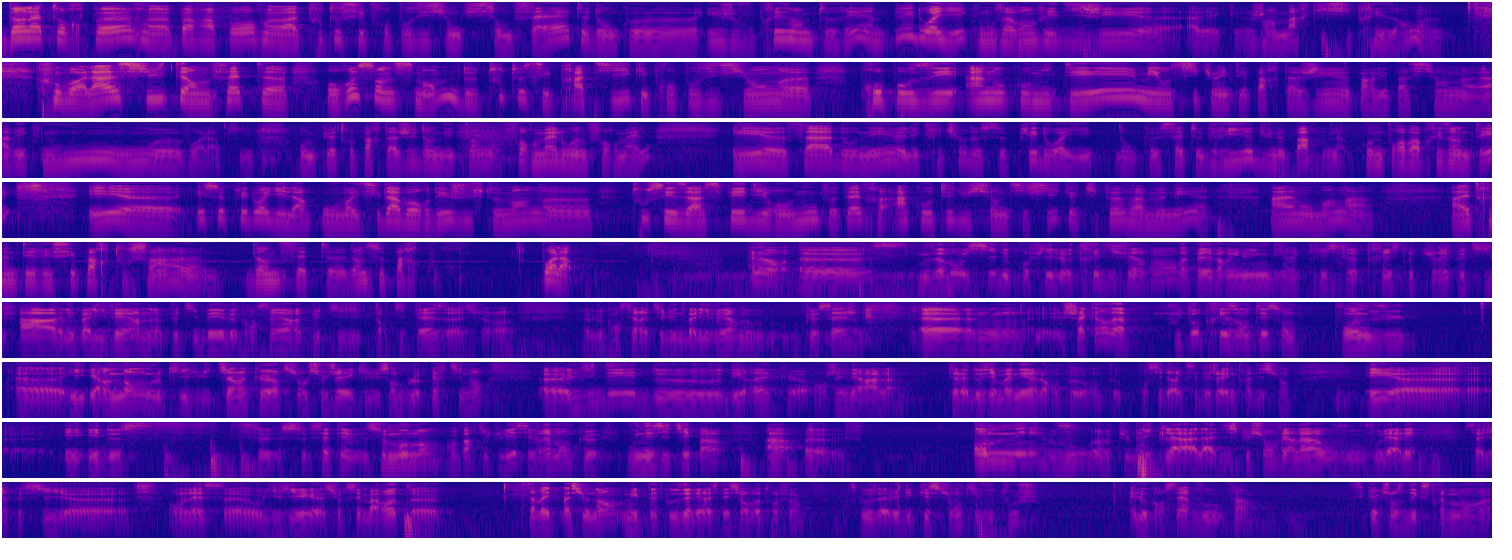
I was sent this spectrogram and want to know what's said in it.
dans la torpeur euh, par rapport euh, à toutes ces propositions qui sont faites. Donc, euh, et je vous présenterai un plaidoyer que nous avons rédigé avec Jean-Marc ici présent. voilà, suite en fait au recensement de toutes ces pratiques et propositions proposées à nos comités, mais aussi qui ont été partagées par les patients avec nous ou voilà qui ont pu être partagées dans des temps formels ou informels. Et euh, ça a donné euh, l'écriture de ce plaidoyer. Donc euh, cette grille, d'une part, qu'on ne pourra pas présenter, et, ce plaidoyer-là, où on va essayer d'aborder justement tous ces aspects, dirons-nous, peut-être à côté du scientifique, qui peuvent amener à un moment à, être intéressé par tout ça dans ce parcours. Voilà. Alors, euh, nous avons ici des profils très différents. Ne va pas y avoir une ligne directrice très structurée. Petit A, les balivernes. Petit B, le cancer. Petite antithèse sur euh, le cancer est-il une baliverne ou, que sais-je. Euh, chacun va plutôt présenter son point de vue et, un angle qui lui tient à cœur sur le sujet et qui lui semble pertinent. L'idée de, des REC en général, c'est la deuxième année, alors on peut, on considérer que c'est déjà une tradition. Et, de ce, ce, moment en particulier, c'est vraiment que vous n'hésitiez pas à euh, emmener, vous, euh, public, la, discussion vers là où vous voulez aller. C'est-à-dire que si euh, on laisse Olivier sur ses marottes, ça va être passionnant, mais peut-être que vous allez rester sur votre faim, parce que vous avez des questions qui vous touchent. Et le cancer, vous, c'est quelque chose d'extrêmement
